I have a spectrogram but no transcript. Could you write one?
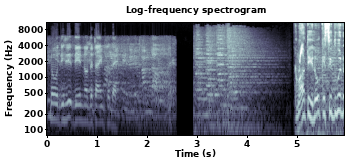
No, this is they know the time for that. රටේ ලෝකෙ සිදුවන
